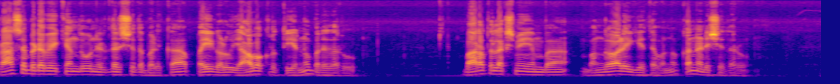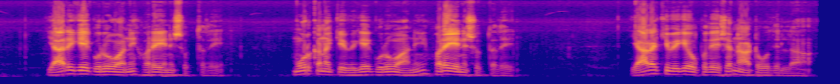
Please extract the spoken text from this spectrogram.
ಪ್ರಾಸ ಬಿಡಬೇಕೆಂದು ನಿರ್ಧರಿಸಿದ ಬಳಿಕ ಪೈಗಳು ಯಾವ ಕೃತಿಯನ್ನು ಬರೆದರು? ಭಾರತಲಕ್ಷ್ಮಿ ಎಂಬ ಬಂಗಾಳಿ ಗೀತವನ್ನು ಕನ್ನಡಿಸಿದರು. ಯಾರಿಗೆ ಗುರುವಾಣಿ ಹೊರೆ ಎನಿಸುತ್ತದೆ? ಮೂರ್ಖನ ಕಿವಿಗೆ ಗುರುವಾಣಿ ಹೊರೆ ಎನಿಸುತ್ತದೆ. ಯಾರ ಕಿವಿಗೆ ಉಪದೇಶ ನಾಟುವುದಿಲ್ಲ?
